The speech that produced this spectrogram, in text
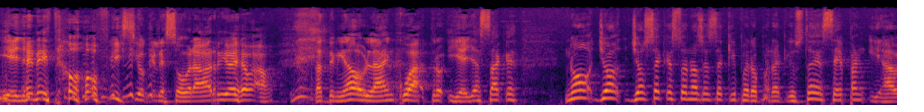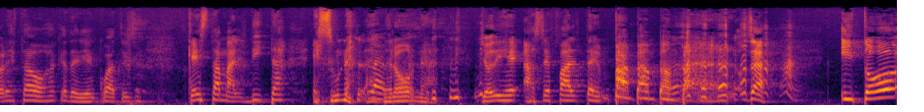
Y ella en esta hoja oficio que le sobraba arriba y abajo, la tenía doblada en cuatro y ella saca... No, yo, yo sé que esto no se hace aquí, pero para que ustedes sepan, y abre esta hoja que tenía en cuatro y dice que esta maldita es una ladrona. Yo dije, hace falta en pam, pam, pam, pam. O sea, y todo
